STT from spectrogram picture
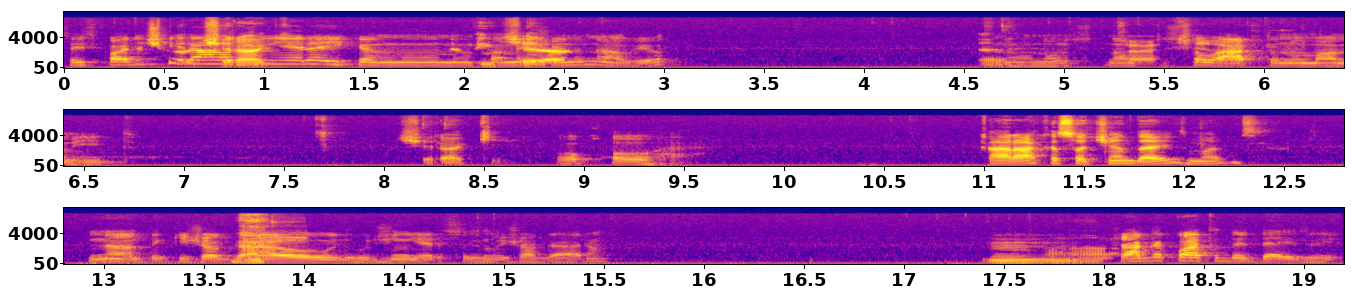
Vocês podem tirar, tirar o aqui. dinheiro aí, que eu não, não tô mexendo não, viu? É. Não, não, não Tá, tirar apto no momento. Tirar aqui. Ô porra. Caraca, só tinha 10 moedas. Não, tem que jogar o, o dinheiro, vocês não jogaram. Hum. Joga 4D10 aí.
